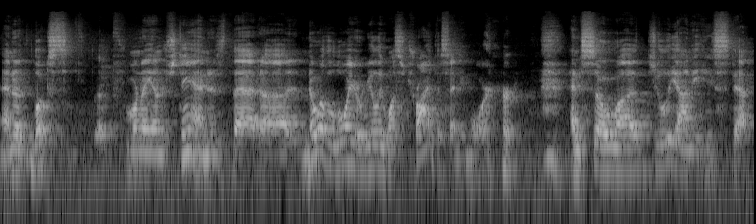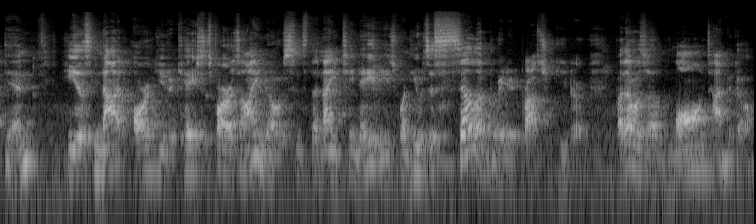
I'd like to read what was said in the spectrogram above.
and it looks from what I understand, is that uh, no other lawyer really wants to try this anymore. and so uh, Giuliani, he stepped in. He has not argued a case, as far as I know, since the 1980s when he was a celebrated prosecutor. But that was a long time ago.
